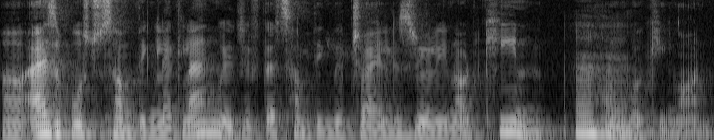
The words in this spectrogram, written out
uh, as opposed to something like language, if that's something the child is really not keen mm-hmm. on working on.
